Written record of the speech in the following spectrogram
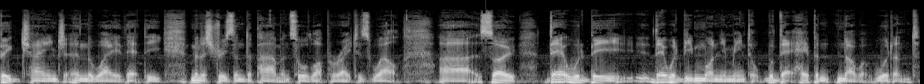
big change in the way that the ministries and departments all operate as well. Uh, so that would be that would be monumental. Would that happen? No, it wouldn't.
